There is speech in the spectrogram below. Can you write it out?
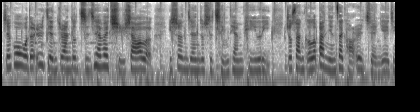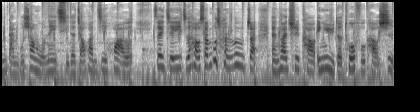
结果我的日检居然就直接被取消了，一瞬间就是晴天霹雳。就算隔了半年再考日检，也已经赶不上我那一期的交换计划了。所以杰伊只好山不转路转，赶快去考英语的托福考试，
